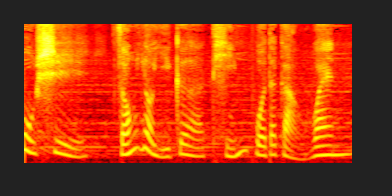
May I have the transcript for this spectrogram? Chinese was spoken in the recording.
故事总有一个停泊的港湾。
